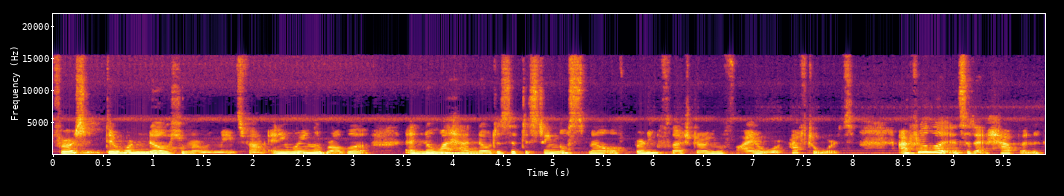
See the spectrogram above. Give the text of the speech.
First, there were no human remains found anywhere in the rubble, and no one had noticed a distinct smell of burning flesh during the fire or afterwards. After the incident happened,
